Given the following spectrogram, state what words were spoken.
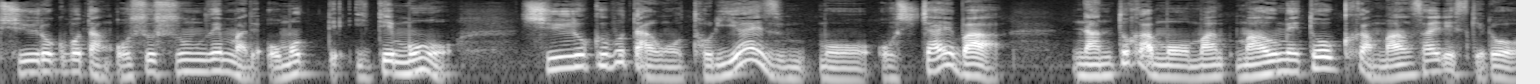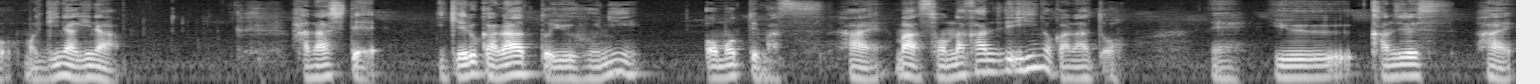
収録ボタン押す寸前まで思っていても、収録ボタンをとりあえずもう押しちゃえば、なんとかもう、ま、真埋めトーク感満載ですけど、まあ、ギナギナ話していけるかなというふうに思ってます。はい。まあそんな感じでいいのかなと、ね、いう感じです。はい。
